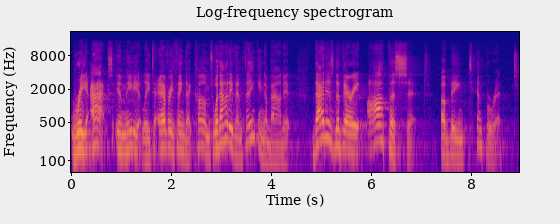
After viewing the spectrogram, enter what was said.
reacts immediately to everything that comes without even thinking about it, that is the very opposite of being temperate.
